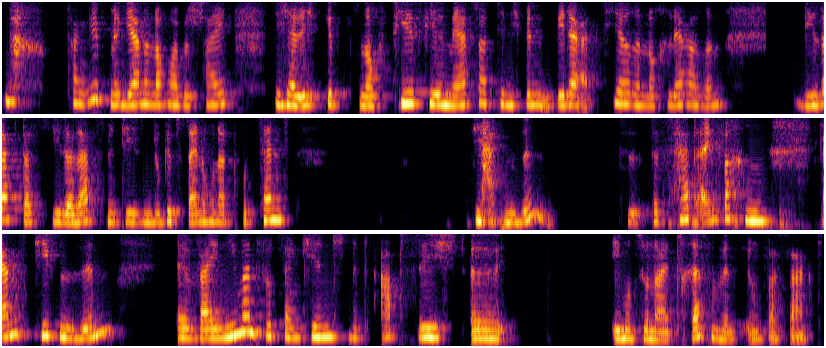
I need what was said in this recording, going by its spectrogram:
dann gebt mir gerne nochmal Bescheid. Sicherlich gibt es noch viel, viel mehr zu erzählen. Ich bin weder Erzieherin noch Lehrerin wie gesagt, dass dieser Satz mit diesen, du gibst deine 100 Prozent, die hat einen Sinn. Das hat einfach einen ganz tiefen Sinn, äh, weil niemand wird sein Kind mit Absicht äh, emotional treffen, wenn es irgendwas sagt.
